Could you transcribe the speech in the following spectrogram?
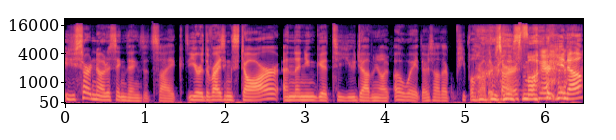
you start noticing things. It's like you're the rising star, and then you get to UW, and you're like, oh wait, there's other people who are really stars. smart, you know.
